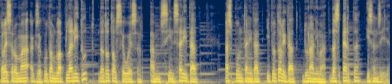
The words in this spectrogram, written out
que l'ésser humà executa amb la plenitud de tot el seu ésser, amb sinceritat, espontaneïtat i totalitat d'una ànima desperta i senzilla.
